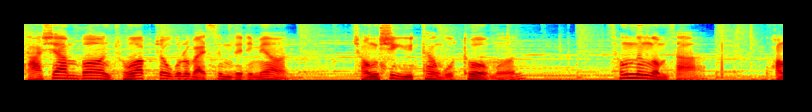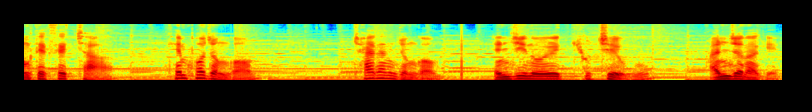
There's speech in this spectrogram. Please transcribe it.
다시 한번 종합적으로 말씀드리면 정식 위탁 모터홈은 성능 검사, 광택 세차, 캠퍼 점검, 차량 점검, 엔진 오일 교체 후 안전하게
